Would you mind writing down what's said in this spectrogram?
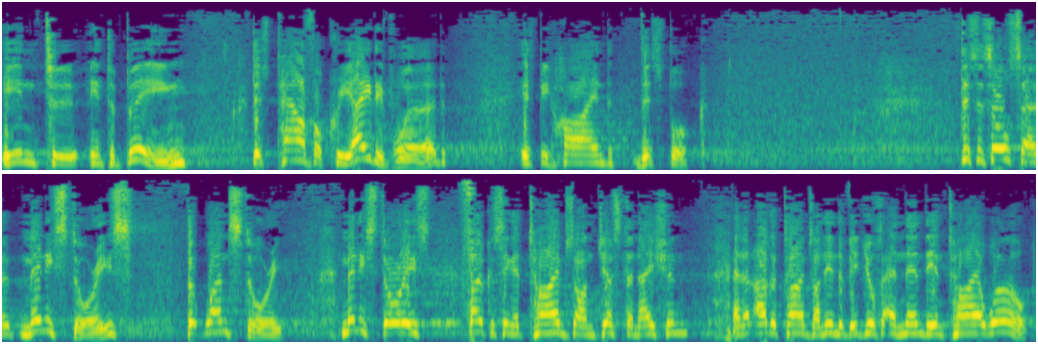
into, into being, this powerful creative word, is behind this book. This is also many stories, but one story. Many stories focusing at times on just a nation and at other times on individuals and then the entire world.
